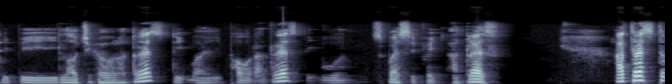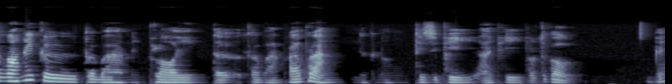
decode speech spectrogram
ទី2 logical address ទី3 port address ទី4 specific address address ទាំងអស់នេះគឺត្រូវបាន employ ទៅត្រូវបានប្រើប្រាស់នៅក្នុង TCP IP protocol អូខេ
